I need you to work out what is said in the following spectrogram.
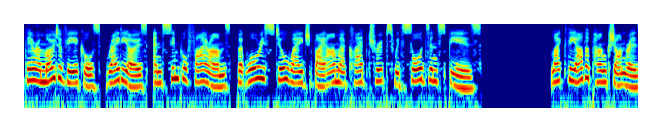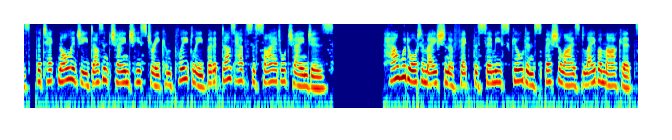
There are motor vehicles, radios, and simple firearms, but war is still waged by armor-clad troops with swords and spears. Like the other punk genres, the technology doesn't change history completely but it does have societal changes. How would automation affect the semi-skilled and specialized labor markets?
